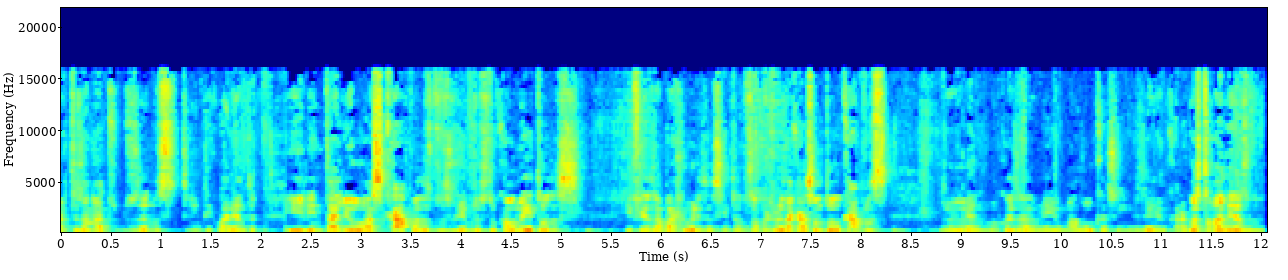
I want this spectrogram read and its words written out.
artesanato dos anos 30 e 40, e ele entalhou as capas dos livros do Calmei todas. E fez abajures, assim, então os abajures da casa são todos capas Bacana. uma coisa meio maluca, assim, dizer, o cara gostava mesmo. Né?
